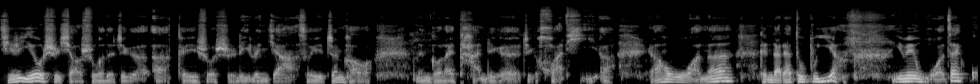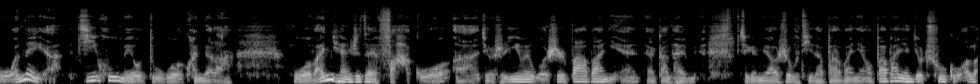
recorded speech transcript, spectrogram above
其实也有是小说的这个啊，可以说是理论家，所以正好能够来谈这个这个话题啊。然后我呢跟大家都不一样，因为我在国内啊几乎没有读过昆德拉。我完全是在法国啊，就是因为我是八八年，啊，刚才这个苗师傅提到八八年，我八八年就出国了，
